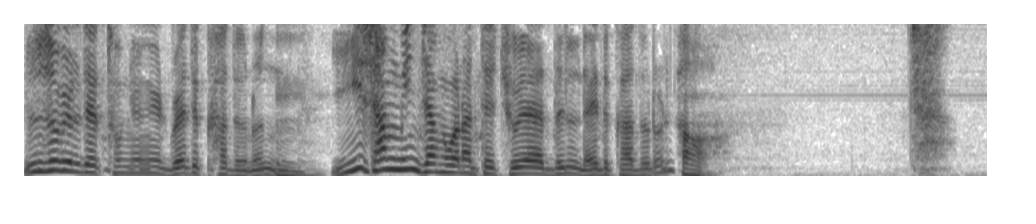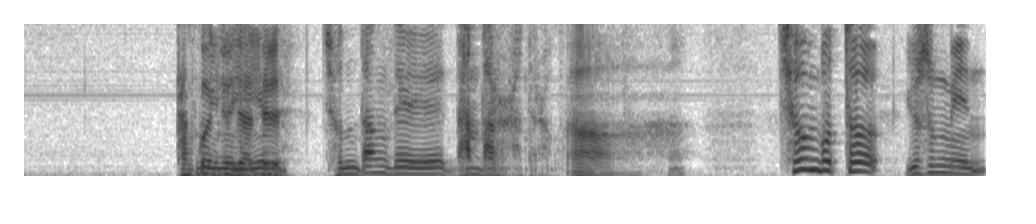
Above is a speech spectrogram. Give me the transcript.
윤석열 대통령의 레드 카드는 음. 이상민 장관한테 줘야 될 레드 카드를 어. 자 당권 주자들. 전당대회에 남발을 하더라고. 요 아. 처음부터 유승민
